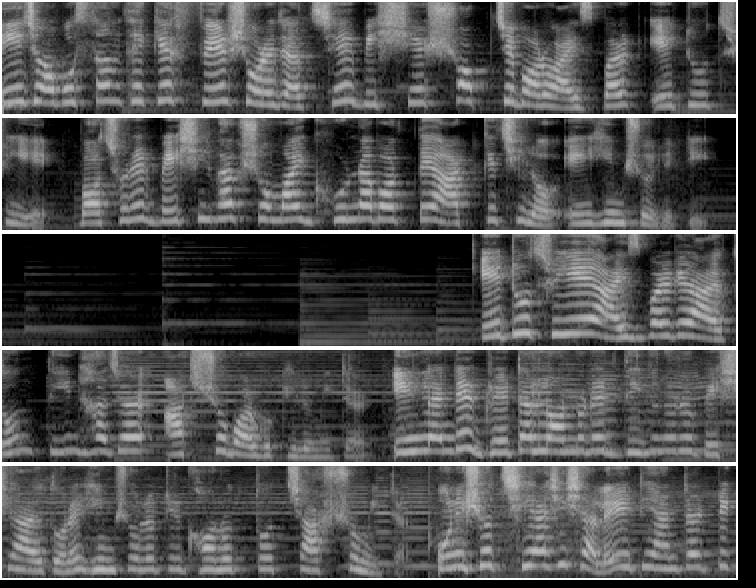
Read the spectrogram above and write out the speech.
নিজ অবস্থান থেকে ফের সরে যাচ্ছে বিশ্বের সবচেয়ে বড় iceberg A two three A. বছরের বেশিরভাগ সময় ঘূর্ণাবর্তে আটকে ছিল এই হিমশৈলীটি। এ টু থ্রি এ আইসবার্গের আয়তন তিন হাজার আটশো বর্গ কিলোমিটার। ইংল্যান্ডের গ্রেটার লন্ডনের দ্বিগুণেরও বেশি আয়তনের হিমশৈলটির ঘনত্ব চারশো মিটার। উনিশশো ছিয়াশি সালে এটি অ্যান্টার্কটিক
